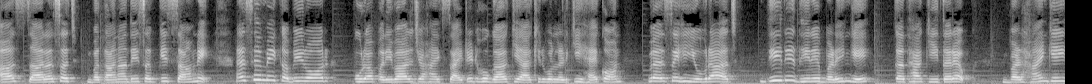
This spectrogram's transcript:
आज सारा सच बताना दे सबके सामने। ऐसे में कबीर और पूरा परिवार जहाँ एक्साइटेड होगा कि आखिर वो लड़की है कौन, वैसे ही युवराज धीरे धीरे बढ़ेंगे कथा की तरफ़, बढ़ाएँगे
